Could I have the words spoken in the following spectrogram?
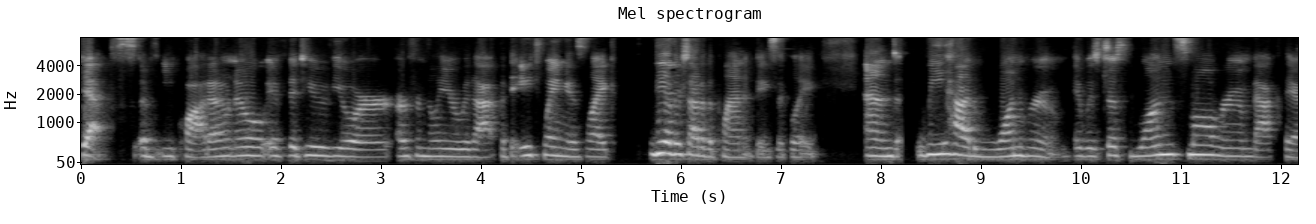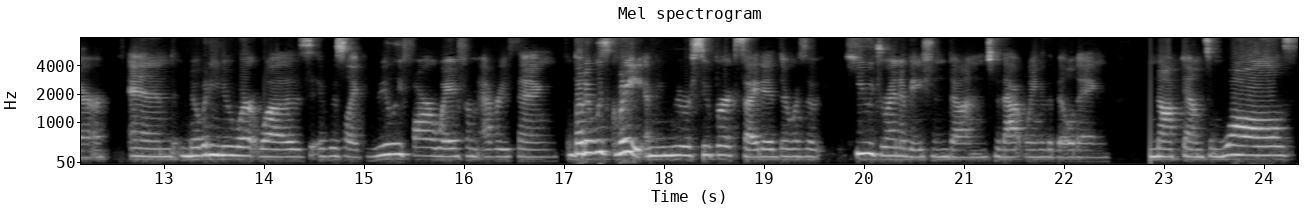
depths of eQuad. I don't know if the two of you are, are familiar with that, but the H wing is like the other side of the planet, basically. And we had one room. It was just one small room back there and nobody knew where it was. It was like really far away from everything, but it was great. I mean, we were super excited. There was a huge renovation done to that wing of the building, knocked down some walls,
